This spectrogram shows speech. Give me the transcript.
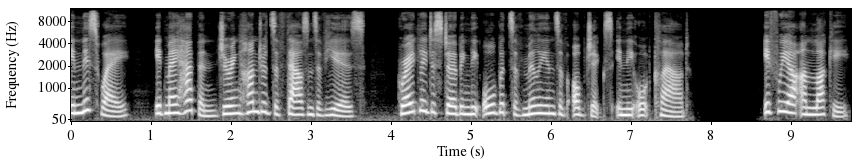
In this way, it may happen during hundreds of thousands of years, greatly disturbing the orbits of millions of objects in the Oort cloud. If we are unlucky,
